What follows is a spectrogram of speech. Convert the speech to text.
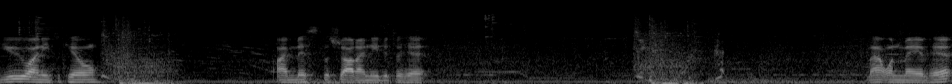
You I need to kill. I missed the shot I needed to hit. That one may have hit.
